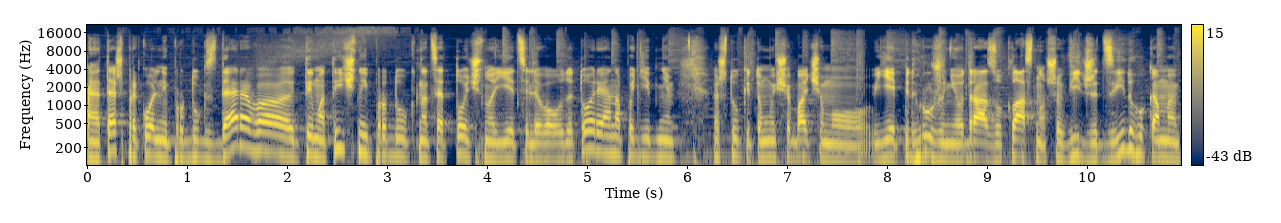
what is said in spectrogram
Е, теж прикольний продукт з дерева, тематичний продукт. На це точно є цільова аудиторія на подібні штуки, тому що бачимо, є підгружені одразу класно, що віджит з відгуками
